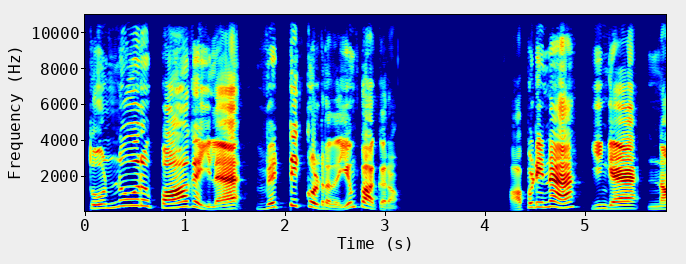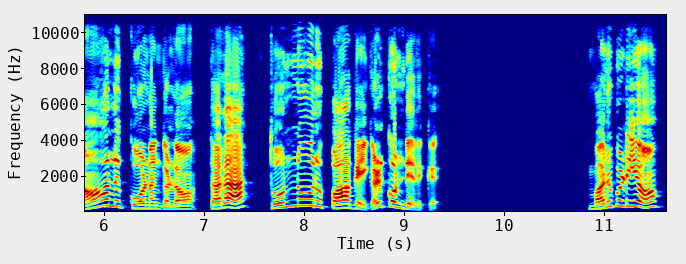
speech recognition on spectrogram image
தொண்ணூறு பாகையில வெட்டி கொள்றதையும் பார்க்கறோம். அப்படின்னா இங்க நாலு கோணங்களும் தலா தொண்ணூறு பாகைகள் கொண்டிருக்கு. மறுபடியும்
